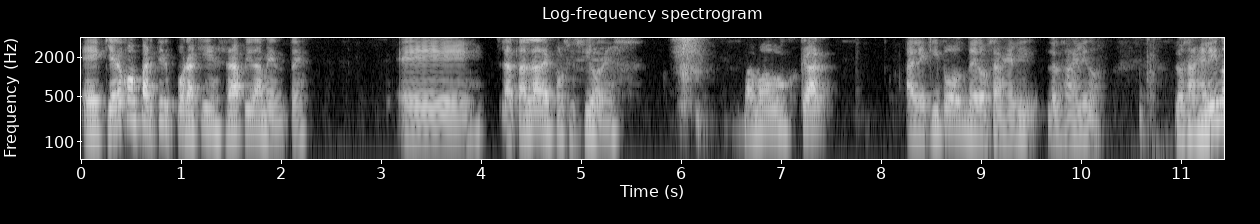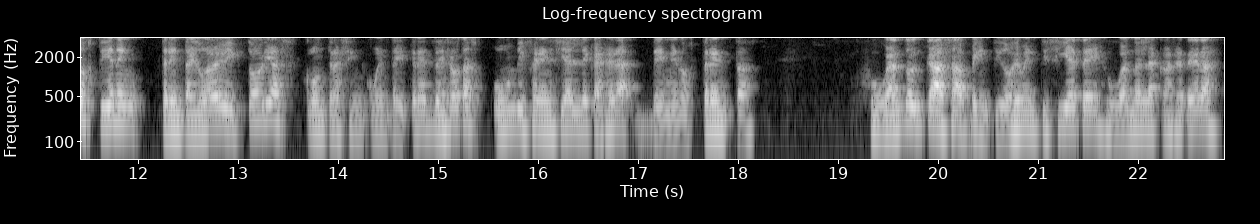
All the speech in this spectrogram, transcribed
eh, quiero compartir por aquí rápidamente eh, la tabla de posiciones. Vamos a buscar al equipo de los, de los angelinos. Los angelinos tienen 39 victorias contra 53 derrotas, un diferencial de carrera de menos 30. Jugando en casa 22 y 27, jugando en la carretera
